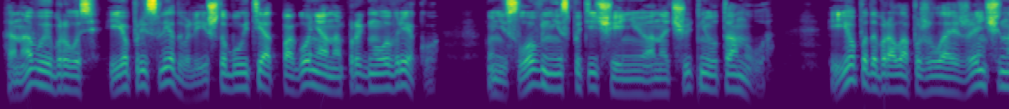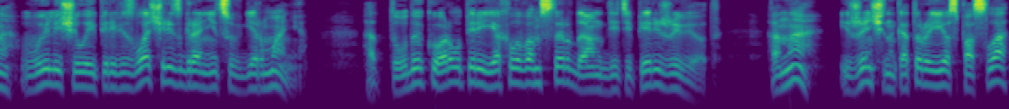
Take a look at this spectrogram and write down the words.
Она выбралась, ее преследовали, и чтобы уйти от погони, она прыгнула в реку. Унесло вниз по течению, она чуть не утонула. Ее подобрала пожилая женщина, вылечила и перевезла через границу в Германию. Оттуда Корл переехала в Амстердам, где теперь и живет. Она и женщина, которая ее спасла,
